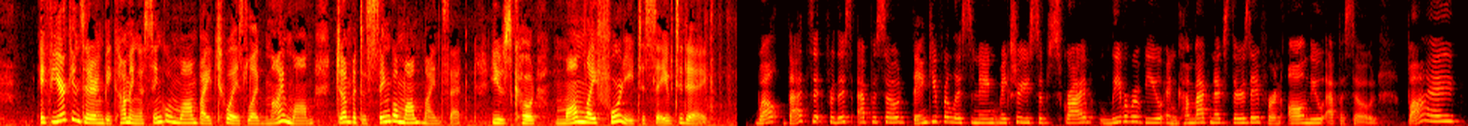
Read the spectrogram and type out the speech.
If you're considering becoming a single mom by choice like my mom, jump into Single Mom Mindset. Use code MOMLIFE40 to save today. Well, that's it for this episode. Thank you for listening. Make sure you subscribe, leave a review, and come back next Thursday for an all new episode. Bye.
